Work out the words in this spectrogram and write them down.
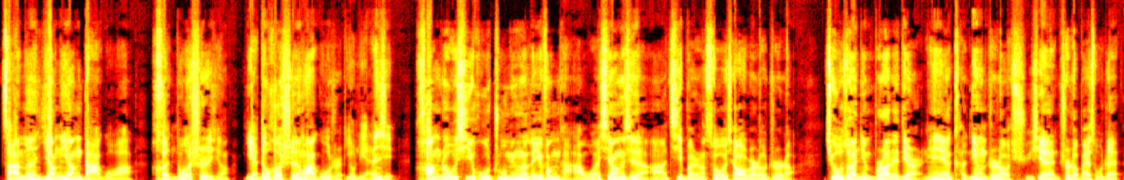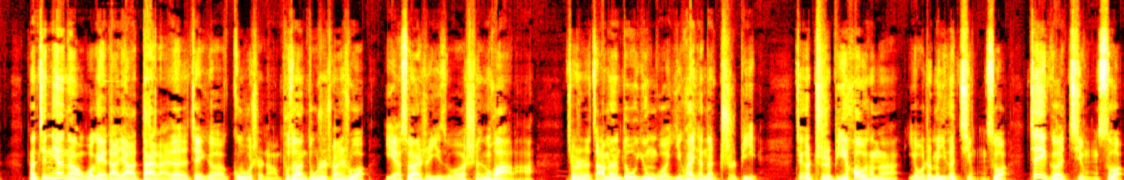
咱们泱泱大国啊，很多事情也都和神话故事有联系。杭州西湖著名的雷峰塔，我相信啊，基本上所有小伙伴都知道。就算您不知道这地儿，您也肯定知道许仙，知道白素贞。那今天呢，我给大家带来的这个故事呢，不算都市传说，也算是一则神话了啊。就是咱们都用过一块钱的纸币，这个纸币后头呢有这么一个景色，这个景色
